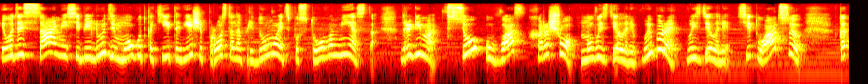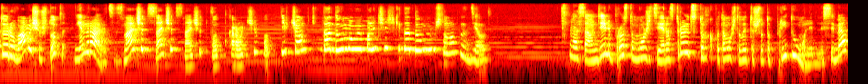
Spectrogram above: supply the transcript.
И вот здесь сами себе люди могут какие-то вещи просто напридумывать с пустого места. Дорогие мои, все у вас вас хорошо, но вы сделали выборы, вы сделали ситуацию, в которой вам еще что-то не нравится. Значит, значит, значит, вот, короче, вот, девчонки, додумываем, мальчишки, додумываем, что надо сделать. На самом деле, просто можете расстроиться только потому, что вы это что-то придумали для себя,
